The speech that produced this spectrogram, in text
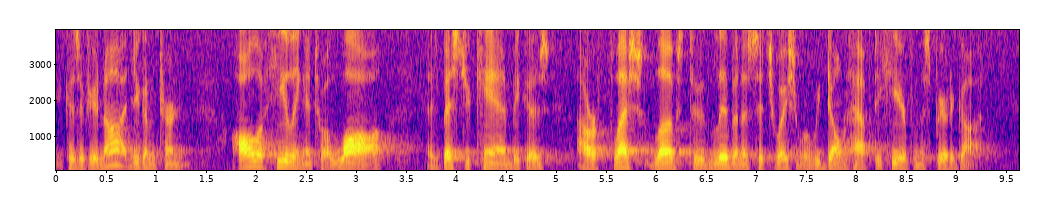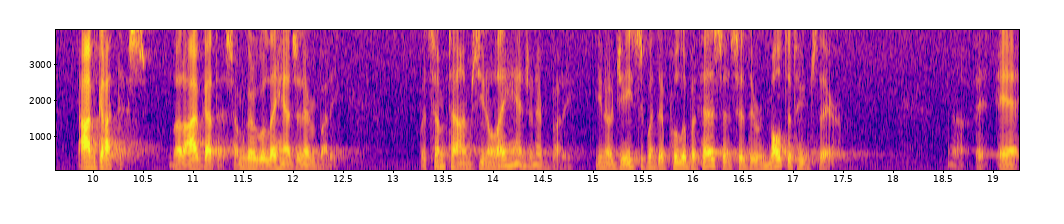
Because uh, if you're not, you're going to turn all of healing into a law as best you can because our flesh loves to live in a situation where we don't have to hear from the Spirit of God. I've got this, but I've got this. I'm going to go lay hands on everybody. But sometimes you don't lay hands on everybody. You know, Jesus went to the pool of Bethesda and said there were multitudes there. And,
